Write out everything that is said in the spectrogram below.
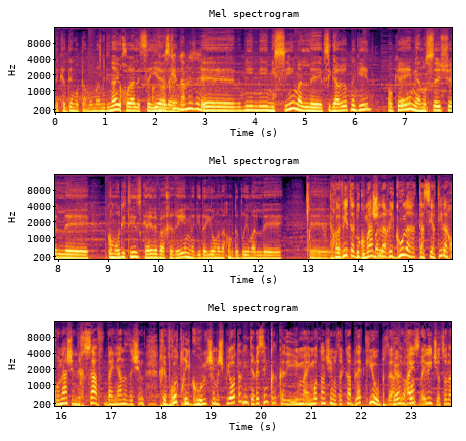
לקדם אותם, או המדינה יכולה לסייע אני להם. מסכים גם לזה. אה, ממיסים על אה, סיגריות נגיד, אוקיי? מהנושא של commodities כאלה ואחרים, נגיד היום אנחנו מדברים על... אה, אה, אתה יכול להביא את הדוגמה של הריגול התעשייתי לאחרונה שנחשף בעניין הזה של חברות ריגול שמשפיעות על אינטרסים כלכליים, מאיימות אנשים, זה נקרא Black Cube, זה כן, החברה נכון. הישראלית שיצאו לה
